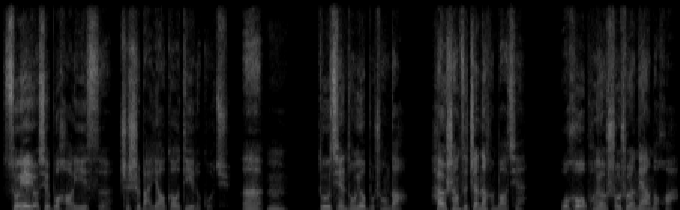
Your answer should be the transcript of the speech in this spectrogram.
苏叶有些不好意思，只是把药膏递了过去。嗯嗯，都倩彤又补充道：“还有上次真的很抱歉，我和我朋友说出了那样的话。”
